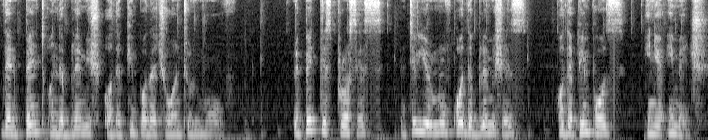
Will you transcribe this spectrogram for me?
then paint on the blemish or the pimple that you want to remove. Repeat this process until you remove all the blemishes or the pimples in your image.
